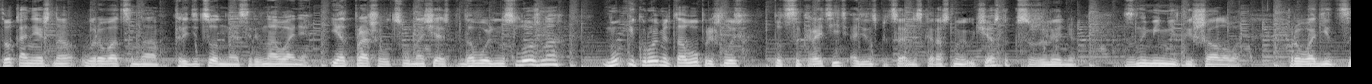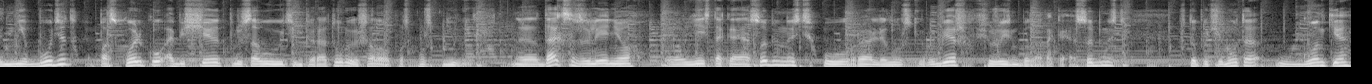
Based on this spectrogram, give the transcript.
то, конечно, вырываться на традиционное соревнование и отпрашиваться у начальства довольно сложно, ну и кроме того пришлось подсократить один специальный скоростной участок, к сожалению, знаменитый Шалово, проводиться не будет, поскольку обещают плюсовую температуру, и Шалово просто может не выйти. Э, да, к сожалению, э, есть такая особенность у ралли «Лужский рубеж». Всю жизнь была такая особенность, что почему-то гонки,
